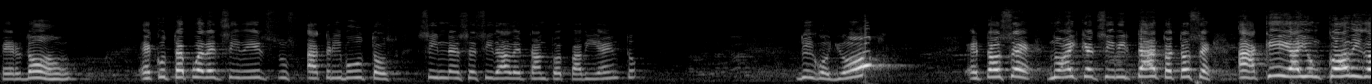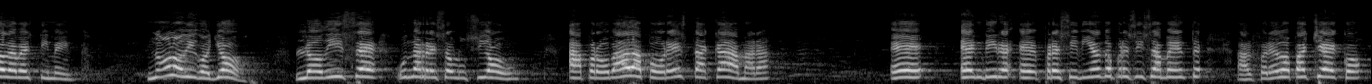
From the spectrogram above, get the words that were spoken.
perdón, es que usted puede exhibir sus atributos sin necesidad de tanto espaviento. Digo yo. Entonces, no hay que exhibir tanto. Entonces, aquí hay un código de vestimenta. No lo digo yo lo dice una resolución aprobada por esta Cámara, eh, eh, presidiendo precisamente Alfredo Pacheco,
